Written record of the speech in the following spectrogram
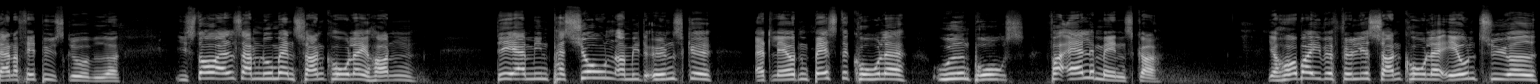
Werner Fedtby skriver videre, I står alle sammen nu med en sådan Cola i hånden. Det er min passion og mit ønske at lave den bedste cola uden brus for alle mennesker. Jeg håber, I vil følge Sun Cola eventyret,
